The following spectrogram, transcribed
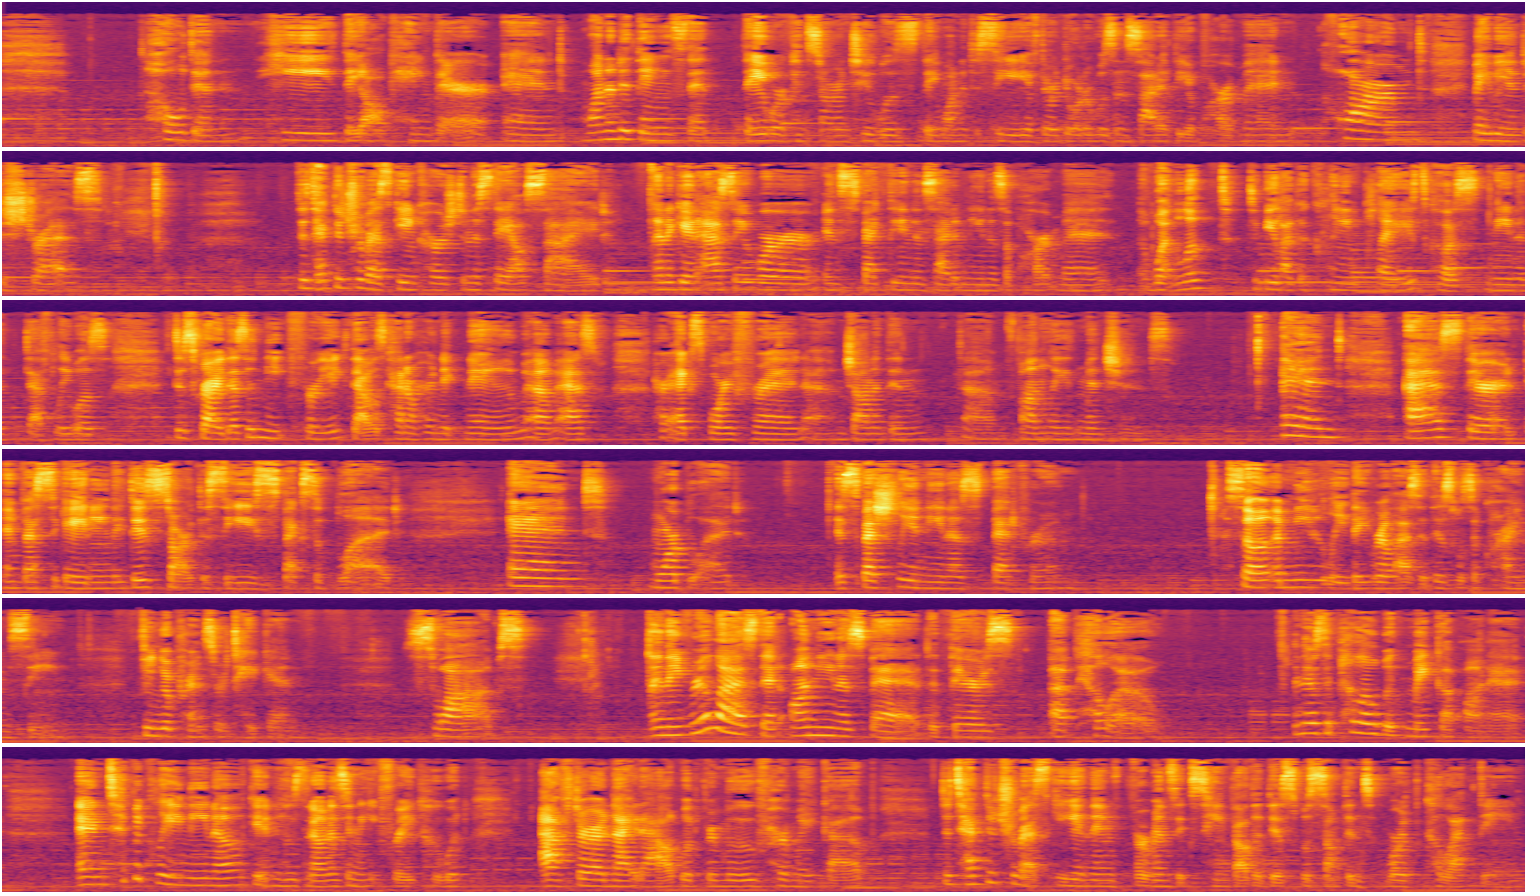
Holden, he they all came there and one of the things that they were concerned to was they wanted to see if their daughter was inside of the apartment harmed maybe in distress Detective Trevesky encouraged him to stay outside. And again, as they were inspecting inside of Nina's apartment, what looked to be like a clean place, because Nina definitely was described as a neat freak. That was kind of her nickname, um, as her ex boyfriend, um, Jonathan, um, fondly mentions. And as they're investigating, they did start to see specks of blood and more blood especially in Nina's bedroom. So immediately they realized that this was a crime scene. Fingerprints are taken, swabs. And they realized that on Nina's bed that there's a pillow. And there's a pillow with makeup on it. And typically Nina, again, who's known as a neat freak, who would after a night out would remove her makeup. Detective Trebesky and then forensics team thought that this was something worth collecting.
